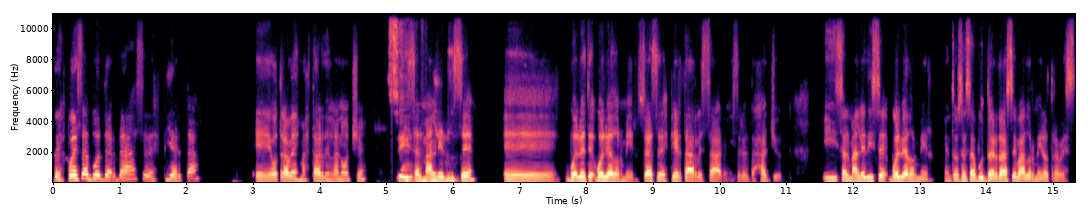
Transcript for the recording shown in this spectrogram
después Abu Darda se despierta eh, otra vez más tarde en la noche y Sí. Salman le dice, eh, "Vuélvete- vuelve a dormir. O sea, se despierta a rezar, a hacer el tahajjud. Y Salman le dice, vuelve a dormir. Entonces Abu Darda se va a dormir otra vez.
